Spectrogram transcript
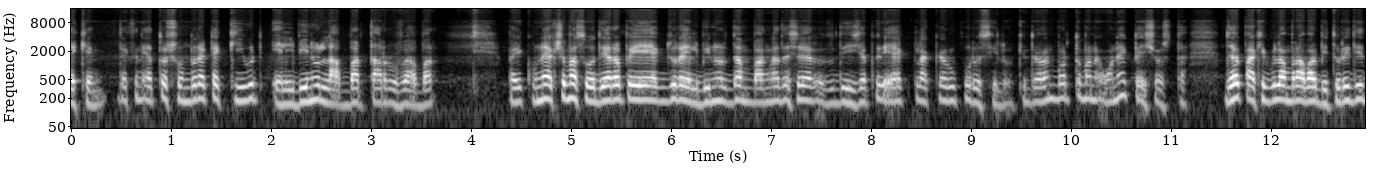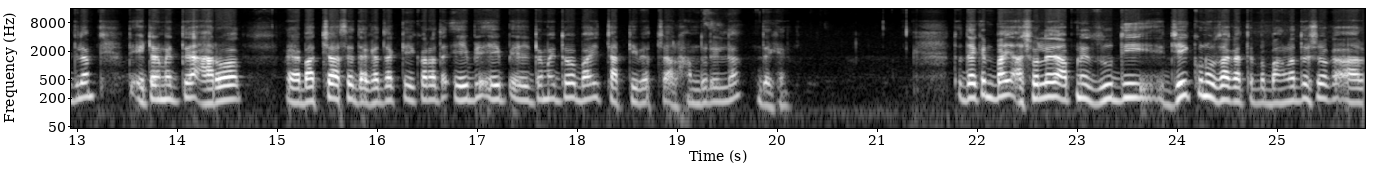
দেখেন দেখেন এত সুন্দর একটা কিউট এলবিনু লাভবার তার রূপে আবার ভাই, কোনো এক সময় সৌদি আরবে এক জোড়া এলবিনোর দাম বাংলাদেশের যদি হিসাব করি এক লাখের উপরে ছিল। কিন্তু এখন বর্তমানে অনেকটাই সস্তা। যাই পাখিগুলো আমরা আবার ভিতরে দিয়ে দিলাম। তো এটার মধ্যে আরও বাচ্চা আছে, দেখা যাক কী করা এই এইটার মধ্যেও ভাই চারটি বাচ্চা, আলহামদুলিল্লাহ, দেখেন। তো দেখেন ভাই, আসলে আপনি যদি যে কোনো জায়গাতে, বা বাংলাদেশে হোক আর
